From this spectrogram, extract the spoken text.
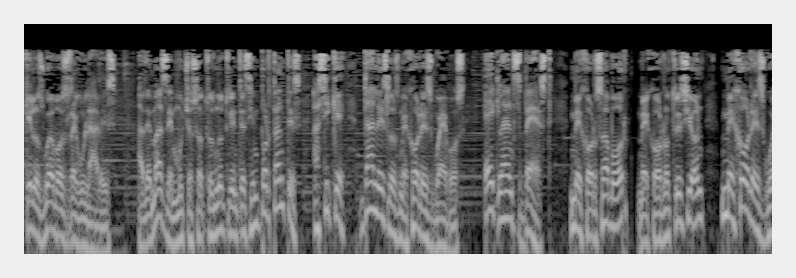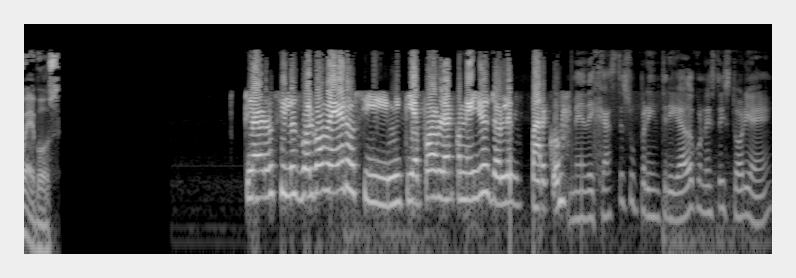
que los huevos regulares, además de muchos otros nutrientes importantes. Así que, dales los mejores huevos. Eggland's Best, mejor sabor, mejor nutrición, mejores huevos. Claro, si los vuelvo a ver o si mi tía puede hablar con ellos, yo les marco. Me dejaste súper intrigado con esta historia, ¿eh?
